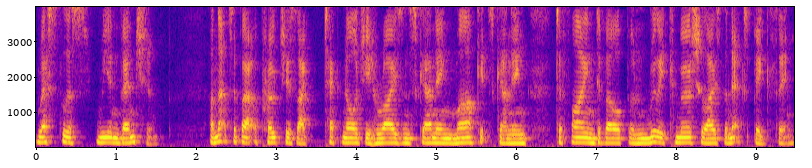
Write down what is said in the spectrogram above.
restless reinvention. And that's about approaches like technology horizon scanning, market scanning to find, develop, and really commercialize the next big thing.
